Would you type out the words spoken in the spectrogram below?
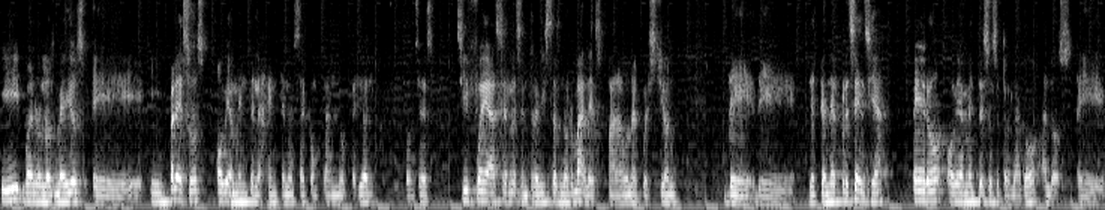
y bueno, los medios eh, impresos, obviamente la gente no está comprando periódicos, entonces sí fue a hacerles entrevistas normales para una cuestión de, tener presencia, pero obviamente eso se trasladó a los... Eh,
